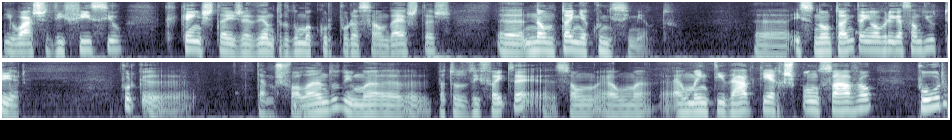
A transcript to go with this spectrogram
eu acho difícil que quem esteja dentro de uma corporação destas eh, não tenha conhecimento. Uh, e se não tem, tem a obrigação de o ter. Porque estamos falando de uma, para todos os efeitos, é, são, é, uma, é uma entidade que é responsável por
